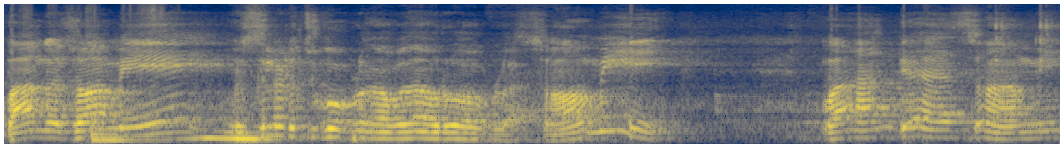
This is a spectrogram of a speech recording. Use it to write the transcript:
வாங்க சுவாமி. விசில் அடிச்சு கூப்பிடுங்க அப்பதான் வருவாப்புல. சுவாமி வாங்க சுவாமி.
